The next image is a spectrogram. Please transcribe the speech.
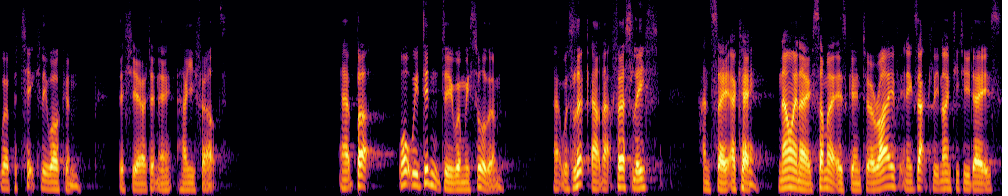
were particularly welcome this year. I don't know how you felt. Uh, but what we didn't do when we saw them uh, was look at that first leaf and say, okay, now I know summer is going to arrive in exactly 92 days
